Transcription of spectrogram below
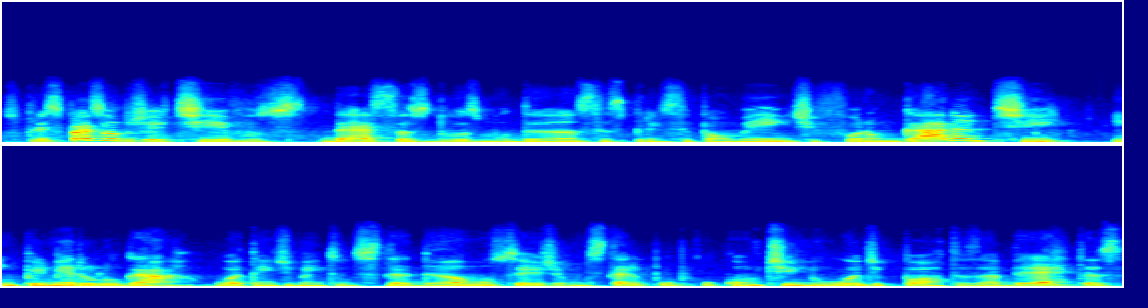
Os principais objetivos dessas duas mudanças, principalmente, foram garantir em primeiro lugar, o atendimento do cidadão, ou seja, o Ministério Público continua de portas abertas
